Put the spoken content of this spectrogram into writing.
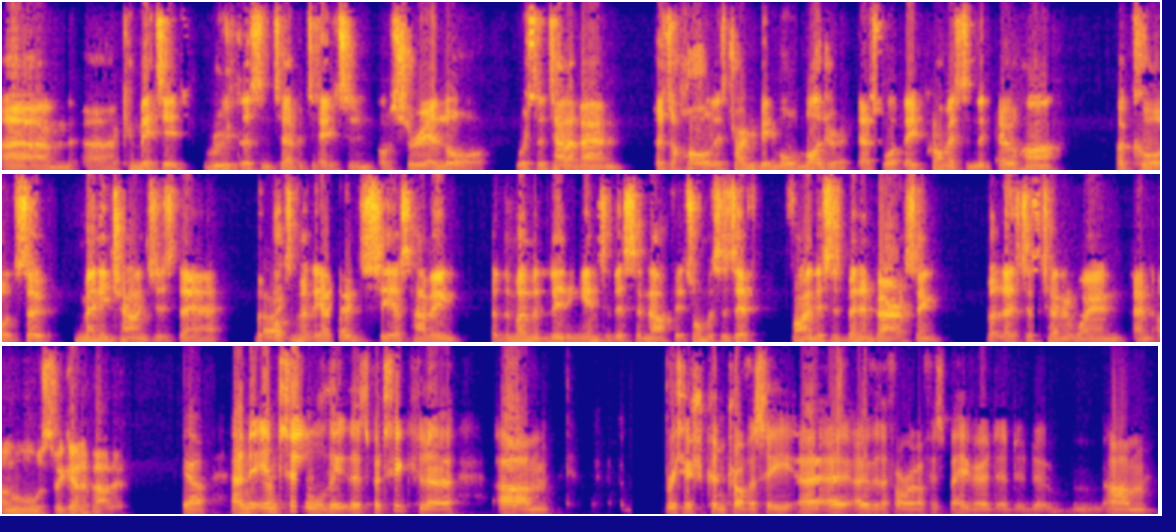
um, uh, committed, ruthless interpretation of Sharia law, which the Taliban as a whole is trying to be more moderate. That's what they promised in the Doha Accord. So many challenges there. But right. ultimately, I don't see us having, at the moment, leading into this enough. It's almost as if, fine, this has been embarrassing, but let's just turn it away and, and, almost forget about it. Yeah, and until the, this particular um, British controversy uh, uh, over the Foreign Office behaviour um,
